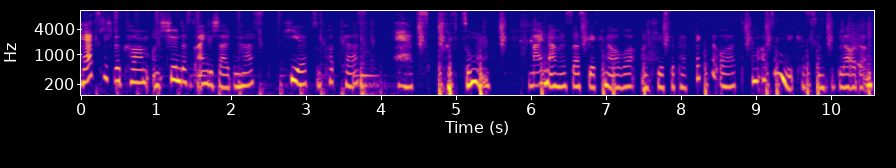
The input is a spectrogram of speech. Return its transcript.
Herzlich willkommen und schön, dass du eingeschaltet hast hier zum Podcast Herz trifft Zunge. Mein Name ist Saskia Knauber und hier ist der perfekte Ort, um aus dem Nähkästchen zu plaudern.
